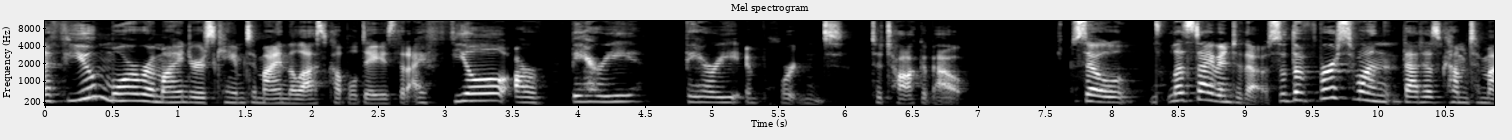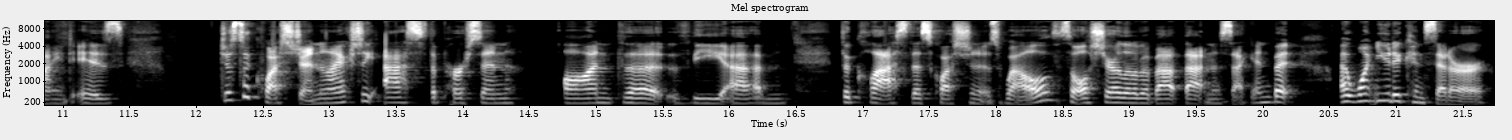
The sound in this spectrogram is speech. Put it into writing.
a few more reminders came to mind the last couple days that I feel are very, very important to talk about. So let's dive into those. So the first one that has come to mind is just a question, and I actually asked the person on the the um, the class this question as well. So I'll share a little bit about that in a second. But I want you to consider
